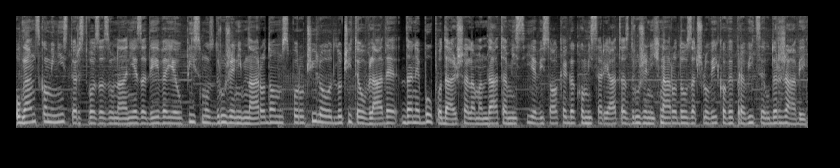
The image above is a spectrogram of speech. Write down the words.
Ugansko ministrstvo za zunanje zadeve je v pismu Združenim narodom sporočilo odločitev vlade, da ne bo podaljšala mandata misije Visokega komisarjata Združenih narodov za človekove pravice v državi.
